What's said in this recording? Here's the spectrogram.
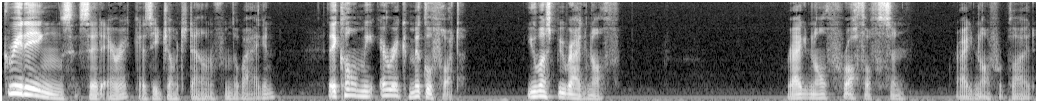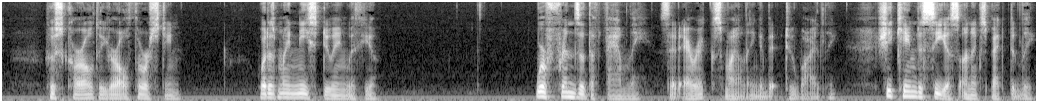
Greetings, said Eric as he jumped down from the wagon. They call me Eric Micklefoot. You must be Ragnolf. Ragnolf Hrothulfsson, Ragnolf replied. Huskarl to Jarl Thorstein. What is my niece doing with you? We're friends of the family, said Eric, smiling a bit too widely. She came to see us unexpectedly.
